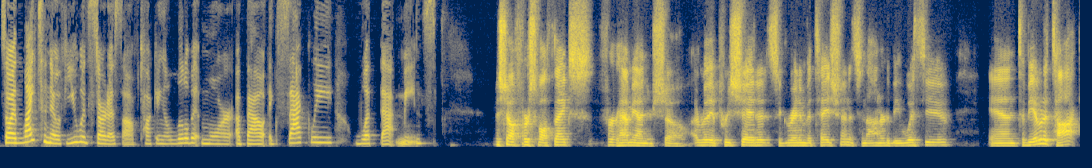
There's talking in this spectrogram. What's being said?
So I'd like to know if you would start us off talking a little bit more about exactly what that means. Michelle, first of all, thanks for having me on your show. I really appreciate it. It's a great invitation. It's an honor to be with you and to be able to talk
